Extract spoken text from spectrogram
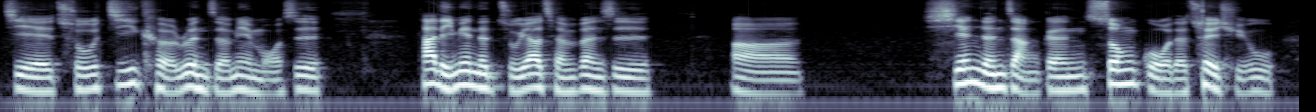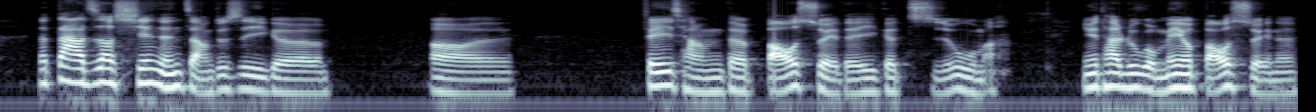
解除饥渴润泽面膜，是它里面的主要成分是呃仙人掌跟松果的萃取物。那大家知道仙人掌就是一个呃非常的保水的一个植物嘛，因为它如果没有保水呢，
